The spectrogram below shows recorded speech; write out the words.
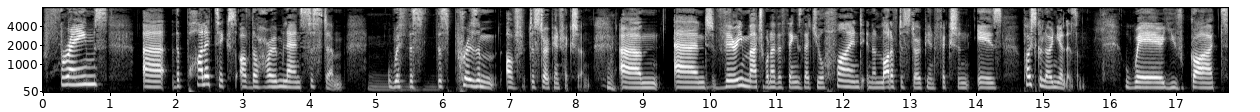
frames uh, the politics of the homeland system mm. with this this prism of dystopian fiction, mm. um, and very much one of the things that you'll find in a lot of dystopian fiction is post-colonialism, where you've got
